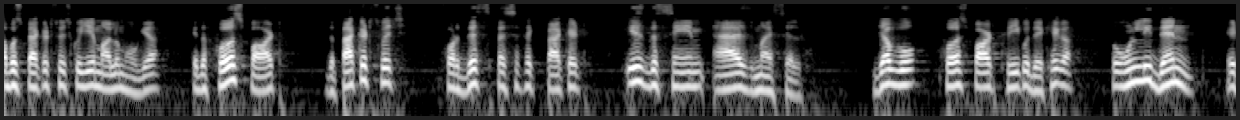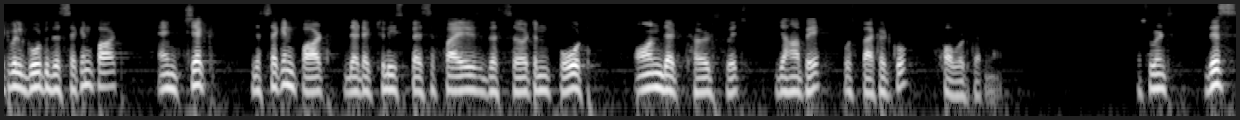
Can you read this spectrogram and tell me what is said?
اب اس پیکٹ سوئچ کو یہ معلوم ہو گیا کہ the first part the packet switch for this specific packet is the same as myself جب وہ فرسٹ پارٹ تھری کو دیکھے گا تو only then it will go to the second part and check the second part that actually specifies the certain port on that third switch جہاں پہ اس پیکٹ کو فارورڈ کرنا ہے students this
